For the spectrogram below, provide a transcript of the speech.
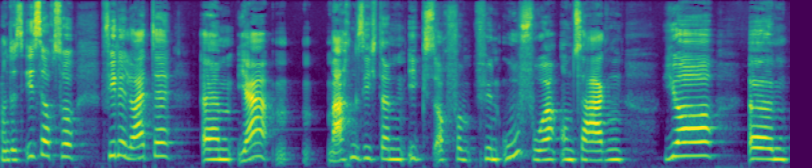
Und es ist auch so, viele Leute ähm, ja, machen sich dann X auch für ein U vor und sagen, ja, ähm,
